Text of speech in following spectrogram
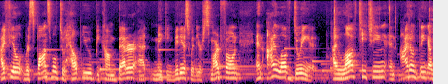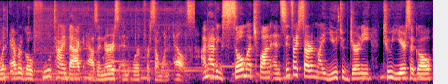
I feel responsible to help you become better at making videos with your smartphone and I love doing it. I love teaching and I don't think I would ever go full-time back as a nurse and work for someone else. I'm having so much fun and since I started my YouTube journey two years ago,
